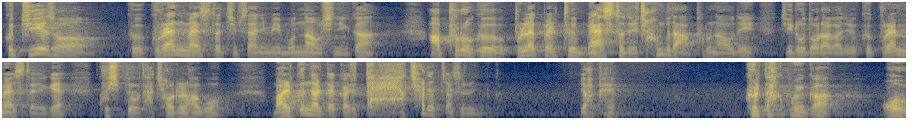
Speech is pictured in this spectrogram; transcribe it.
그 뒤에서 그 grand master 집사님이 못 나오시니까 앞으로 그 black belt master들이 전부 다 앞으로 나오더니 뒤로 돌아가지고 그 grand master에게 90도로 다 절을 하고 말 끝날 때까지 딱 차렷 자세를 있는 거야. 옆에. 그걸 딱 보니까, 어,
